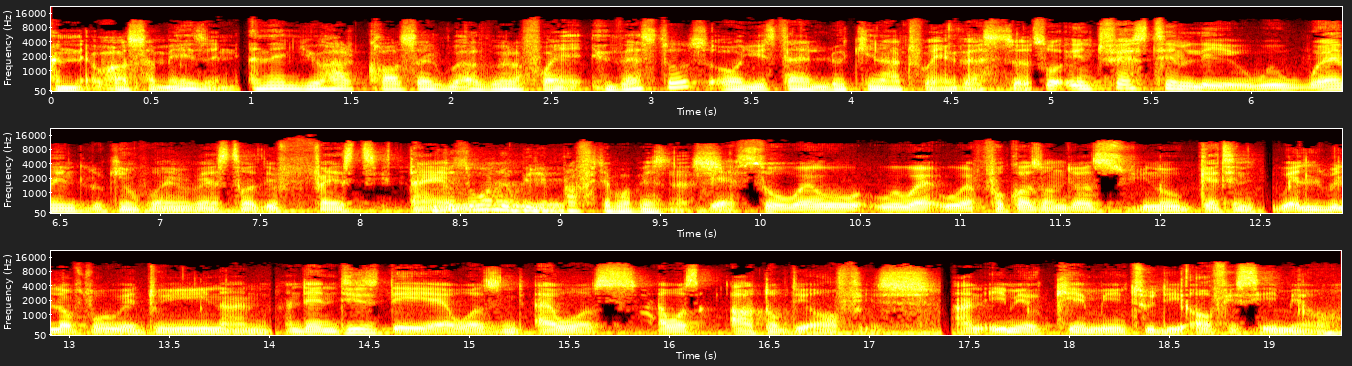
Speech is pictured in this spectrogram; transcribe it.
and it was amazing. And then you had calls as well for investors, or you started looking out for investors. So interestingly, we weren't looking for investors the first time. Because you want to build a profitable business. Yes, so when we, we, were, we were focused on just you know getting well, we loved what we were doing, and and then this day I was I was I was out of the office. An email came into the office email,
